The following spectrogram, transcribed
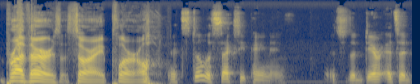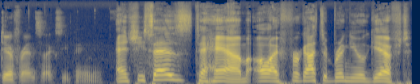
Brothers, sorry, plural. It's still a sexy painting. It's the di- it's a different sexy painting. And she says to Ham, Oh, I forgot to bring you a gift.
